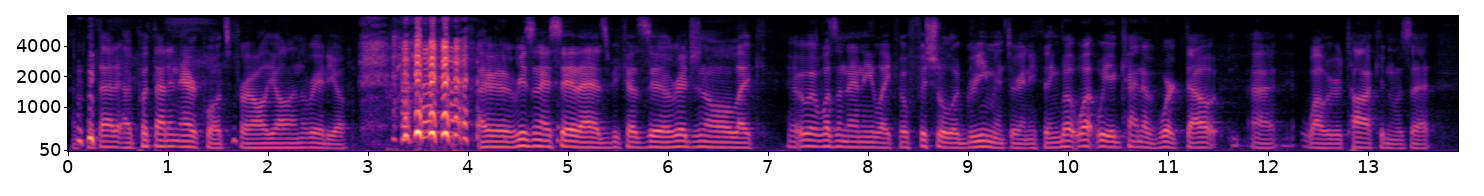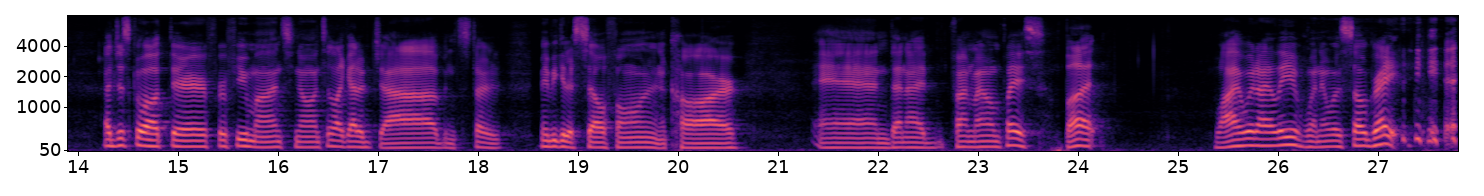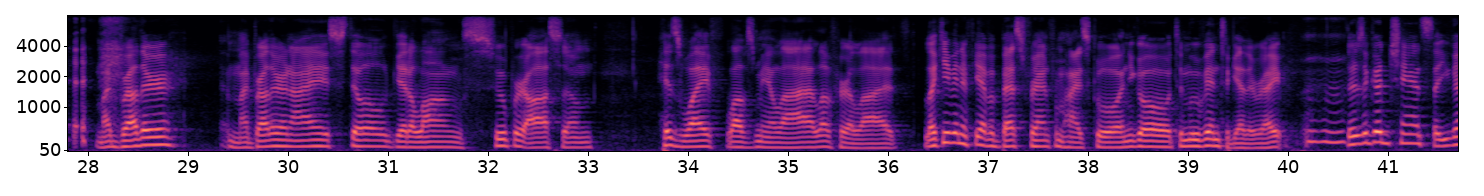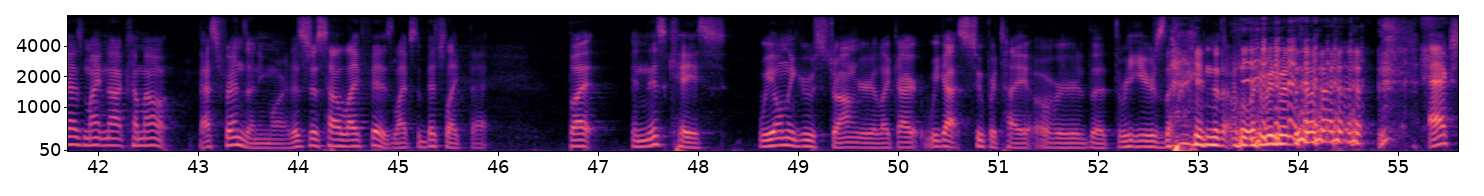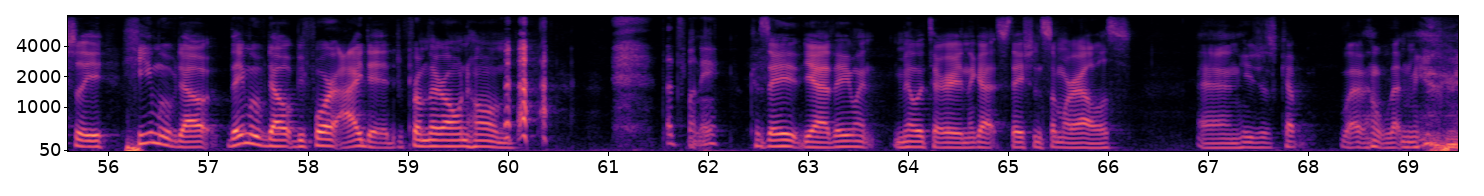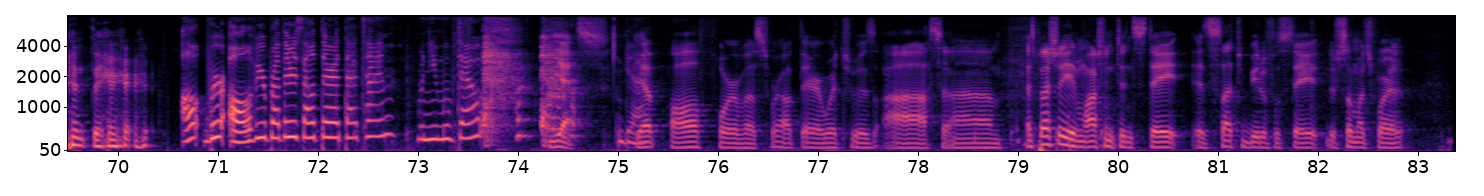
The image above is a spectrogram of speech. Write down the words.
I put that I put that in air quotes for all y'all on the radio. I, the reason I say that is because the original like it wasn't any like official agreement or anything, but what we had kind of worked out uh, while we were talking was that I'd just go out there for a few months, you know, until I got a job and started maybe get a cell phone and a car, and then I'd find my own place. But why would I leave when it was so great? My brother, my brother and I still get along super awesome. His wife loves me a lot. I love her a lot. Like even if you have a best friend from high school and you go to move in together, right? Mm-hmm. There's a good chance that you guys might not come out best friends anymore. That's just how life is. Life's a bitch like that. But in this case, we only grew stronger. Like our, we got super tight over the three years that I ended up living with them. Actually, he moved out. They moved out before I did from their own home. That's funny. Cause they, yeah, they went military and they got stationed somewhere else, and he just kept let, letting me rent there. All were all of your brothers out there at that time when you moved out? Yes. Yeah. Yep. All four of us were out there, which was awesome. Especially in Washington State, it's such a beautiful state. There's so much for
